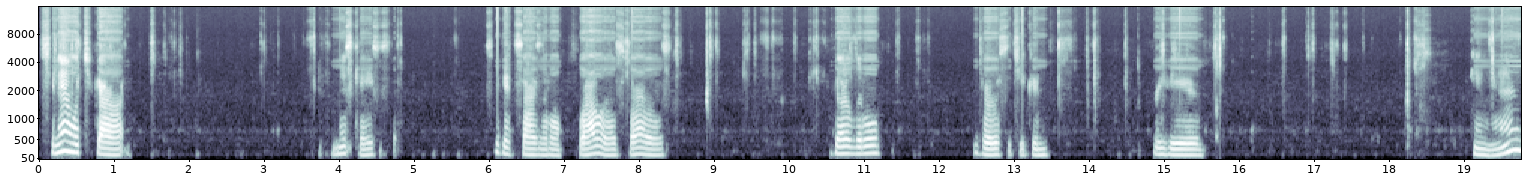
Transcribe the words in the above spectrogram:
So now what you got? In this case, it's, a good size little flower, I suppose. You got a little verse that you can review. And there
